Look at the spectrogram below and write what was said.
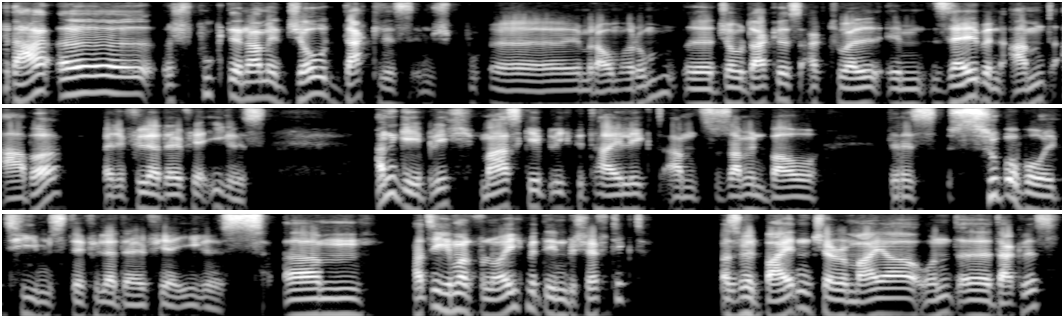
Da äh, spukt der Name Joe Douglas im, äh, im Raum herum. Äh, Joe Douglas aktuell im selben Amt, aber bei den Philadelphia Eagles. Angeblich maßgeblich beteiligt am Zusammenbau des Super Bowl-Teams der Philadelphia Eagles. Ähm, hat sich jemand von euch mit denen beschäftigt? Also mit beiden, Jeremiah und äh, Douglas?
